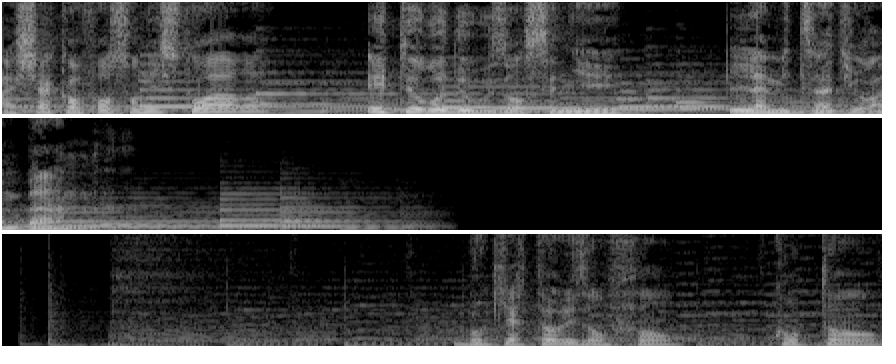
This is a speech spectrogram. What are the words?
À chaque enfant son histoire est heureux de vous enseigner la mitzvah du Rambam. Bokertov les enfants, content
